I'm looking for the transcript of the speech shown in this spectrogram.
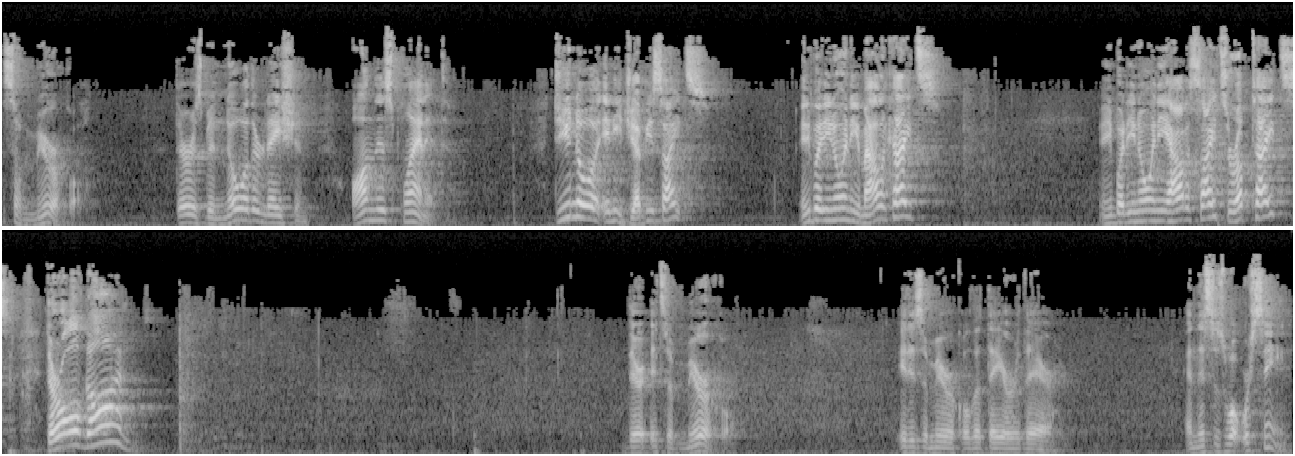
It's a miracle. There has been no other nation on this planet. Do you know any Jebusites? Anybody know any Amalekites? Anybody know any out of sights or uptights? They're all gone. There, it's a miracle. It is a miracle that they are there. And this is what we're seeing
